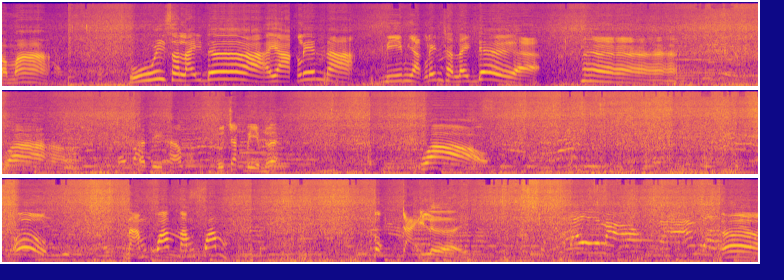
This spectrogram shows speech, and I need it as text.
รามา อุ้ยสไลเดอร์อะอยากเล่นอะบีมอยากเล่นสไลเดอร์อะฮ่าว้าวสวัสดีครับ รู้จักบีมด้วย ว้าว โอ้น้ำคว่ำน้ำคว่ำตกใจเลยให้เรานะเด็กเออ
